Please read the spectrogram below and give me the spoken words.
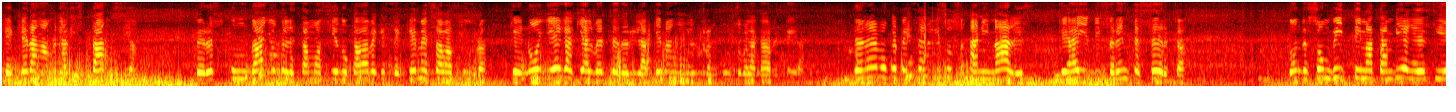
que quedan a una distancia, pero es un daño que le estamos haciendo cada vez que se quema esa basura, que no llega aquí al vertedero y la queman en el transcurso de la carretera. Tenemos que pensar en esos animales que hay en diferentes cercas, donde son víctimas también, es decir,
